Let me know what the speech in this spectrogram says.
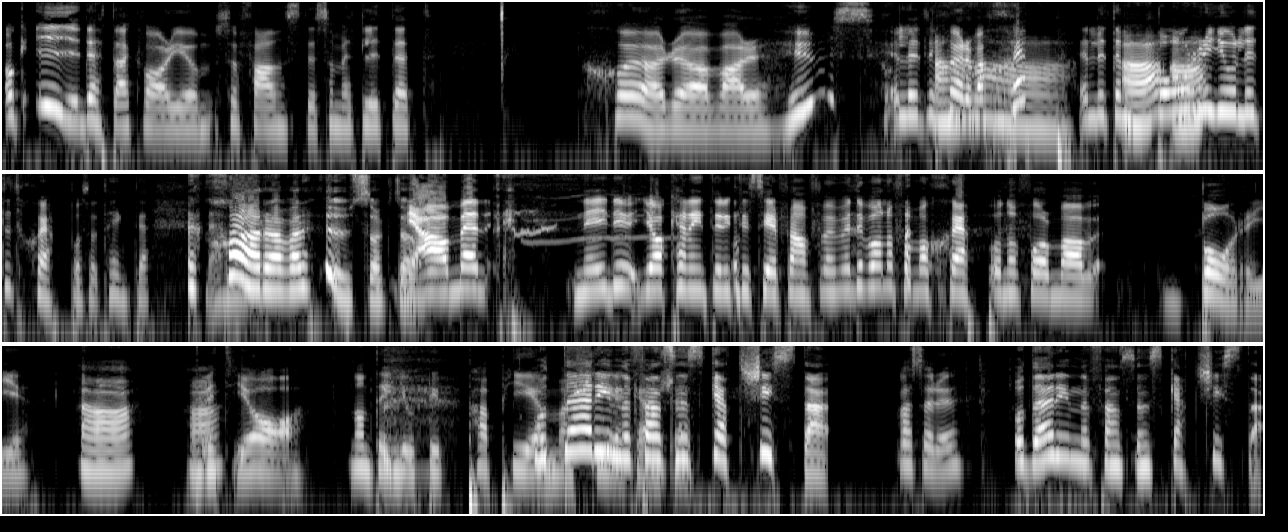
och i detta akvarium så fanns det som ett litet sjörövarhus, eller sjörövarskepp. Ah. En liten Ja, borg och ett litet skepp och så tänkte jag, Ett sjörövarhus också. Ja, men nej, det, jag kan inte riktigt se det framför mig, men det var någon form av skepp och någon form av borg. ja. Det vet jag. Någonting gjort i papier Och där inne fanns kanske. en skattkista. Vad sa du? Och där inne fanns en skattkista.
